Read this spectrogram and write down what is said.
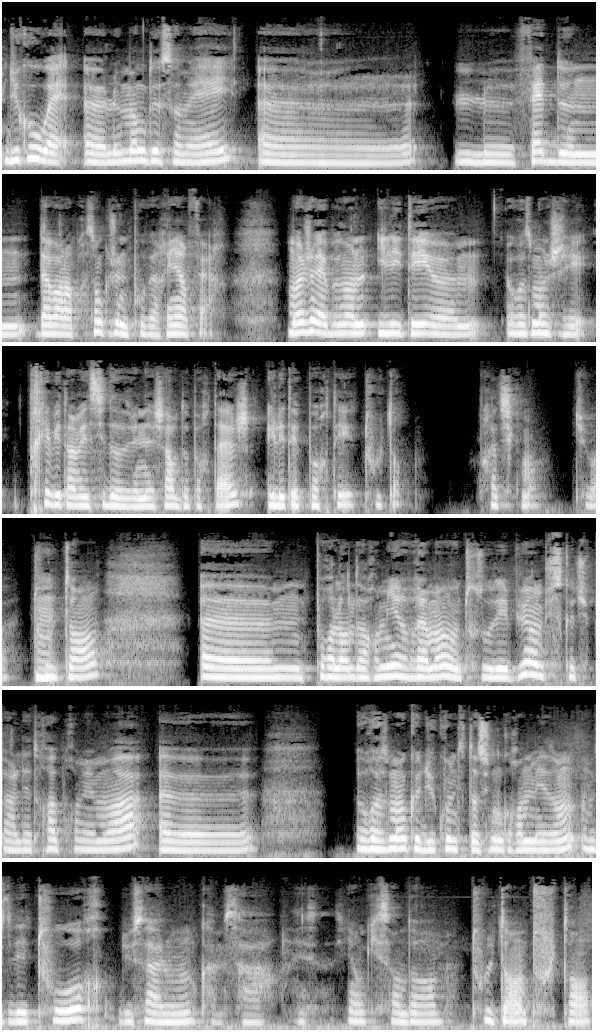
du coup ouais, euh, le manque de sommeil, euh, le fait de d'avoir l'impression que je ne pouvais rien faire. Moi j'avais besoin, de- il était euh, heureusement j'ai très vite investi dans une écharpe de portage. Il était porté tout le temps, pratiquement, tu vois, tout Mm. le temps. Euh, pour l'endormir vraiment tout au début, hein, puisque tu parles des trois premiers mois. Euh, heureusement que du coup on était dans une grande maison, on faisait des tours du salon comme ça, on essayant qui s'endorment tout le temps, tout le temps.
